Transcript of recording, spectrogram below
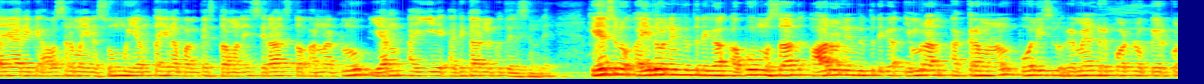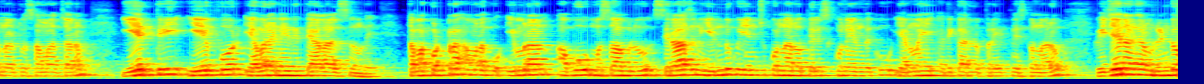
తయారీకి అవసరమైన సొమ్ము ఎంతైనా పంపిస్తామని సిరాజ్తో అన్నట్లు ఎన్ఐఏ అధికారులకు తెలిసిందే. కేసులో ఐదో నిందితుడిగా అబూ ముసాద్ ఆరో నిందితుడిగా ఇమ్రాన్ అక్రమ్ను పోలీసులు రిమాండ్ రిపోర్ట్లో పేర్కొన్నట్లు సమాచారం ఏ త్రీ ఏ ఫోర్ ఎవరనేది తేలాల్సి ఉంది. తమ కుట్ర అమలకు ఇమ్రాన్ అబూ ముసాబులు సిరాజ్ను ఎందుకు ఎంచుకున్నారో తెలుసుకునేందుకు ఎన్ఐ అధికారులు ప్రయత్నిస్తున్నారు. విజయనగరం రెండో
